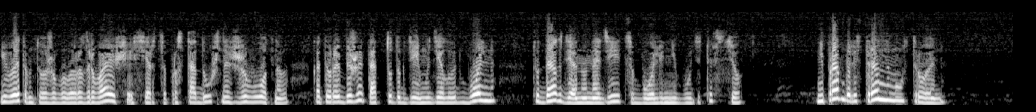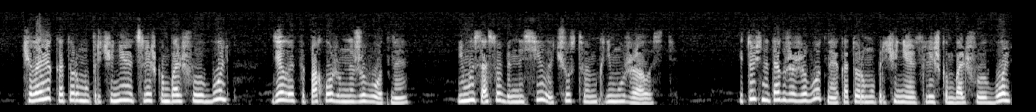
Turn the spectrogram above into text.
и в этом тоже было разрывающее сердце простодушность животного, которое бежит оттуда, где ему делают больно, туда, где оно надеется, боли не будет, и все. Не правда ли странно мы устроены? Человек, которому причиняют слишком большую боль, делается похожим на животное, и мы с особенной силой чувствуем к нему жалость. И точно так же животное, которому причиняют слишком большую боль,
